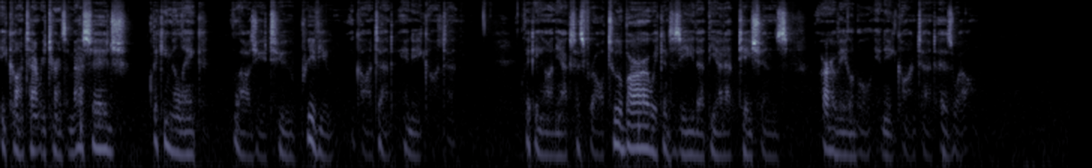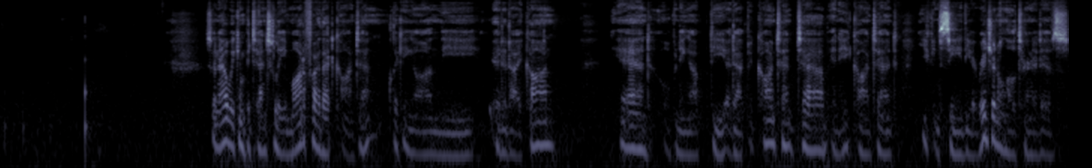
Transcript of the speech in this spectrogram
AContent returns a message. Clicking the link allows you to preview the content in AContent. Clicking on the Access for All toolbar, we can see that the adaptations are available in AContent as well. So now we can potentially modify that content, clicking on the edit icon and opening up the adapted content tab. In AContent, you can see the original alternatives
